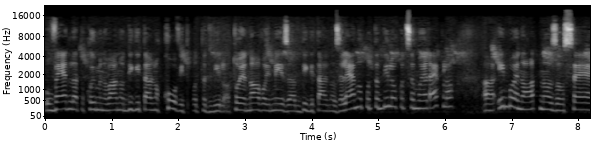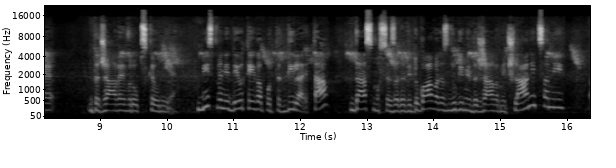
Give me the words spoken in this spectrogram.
uvedla tako imenovano digitalno COVID potrdilo. To je novo ime za digitalno zeleno potrdilo, kot se mu je reklo, eh, in bo enotno za vse države Evropske unije. Bistveni del tega potrdila je ta, da smo se zaradi dogovora z drugimi državami članicami eh,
